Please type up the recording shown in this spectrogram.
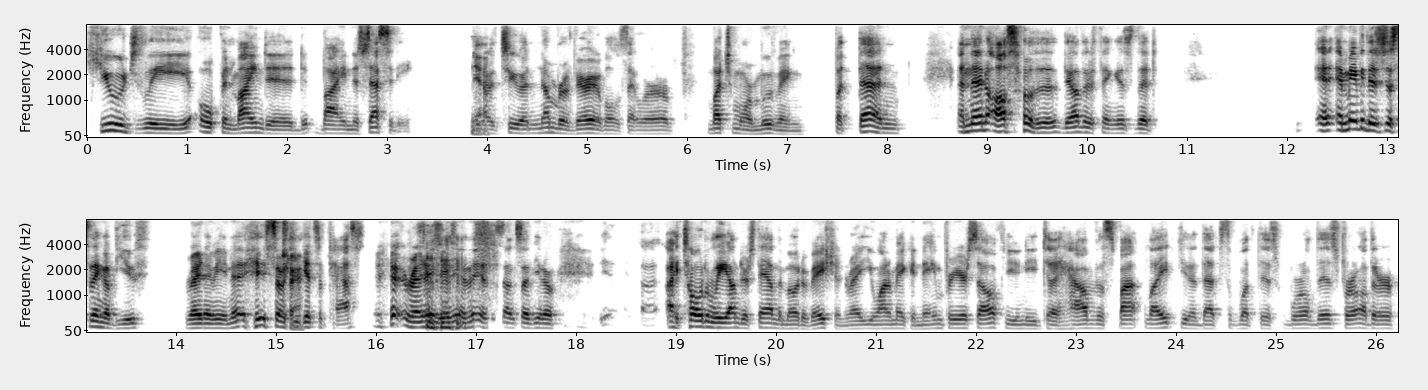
hugely open-minded by necessity. You know, to a number of variables that were much more moving. But then, and then also the the other thing is that and, and maybe there's just a thing of youth, right? I mean, so Sure. he gets a pass, right? I mean, in, in the sense of, you know, I totally understand the motivation, right? You want to make a name for yourself. You need to have the spotlight. You know, that's what this world is for other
